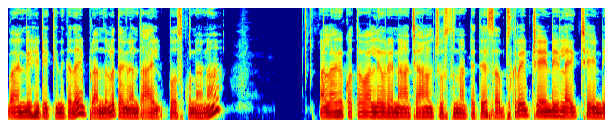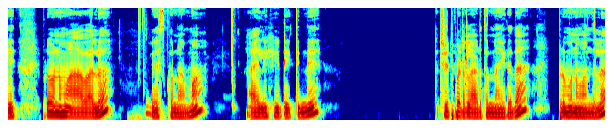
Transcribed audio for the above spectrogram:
బాండ్లీ హీట్ ఎక్కింది కదా ఇప్పుడు అందులో తగినంత ఆయిల్ పోసుకున్నాను. అలాగే కొత్త వాళ్ళు ఎవరైనా ఛానల్ చూస్తున్నట్టయితే సబ్స్క్రైబ్ చేయండి లైక్ చేయండి. ఇప్పుడు మనం ఆవాలు వేసుకున్నాము. ఆయిల్ హీట్ ఎక్కింది. చిట్టుపట్టలు ఆడుతున్నాయి కదా. ఇప్పుడు మనం అందులో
